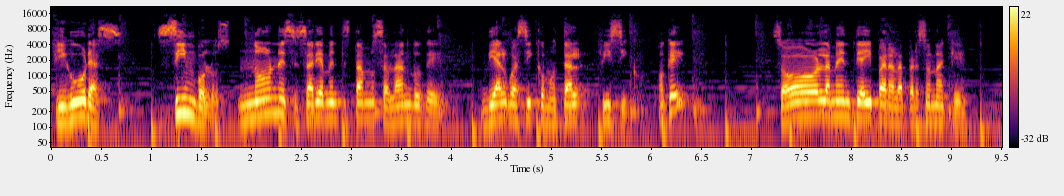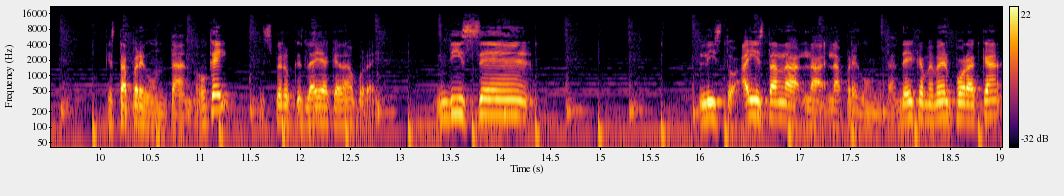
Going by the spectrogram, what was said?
figuras, símbolos. No necesariamente estamos hablando de, de algo así como tal físico, ¿ok? Solamente ahí para la persona que, que está preguntando, ¿ok? Espero que le haya quedado por ahí. Dice... Listo, ahí está la- la pregunta. Déjame ver por acá.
